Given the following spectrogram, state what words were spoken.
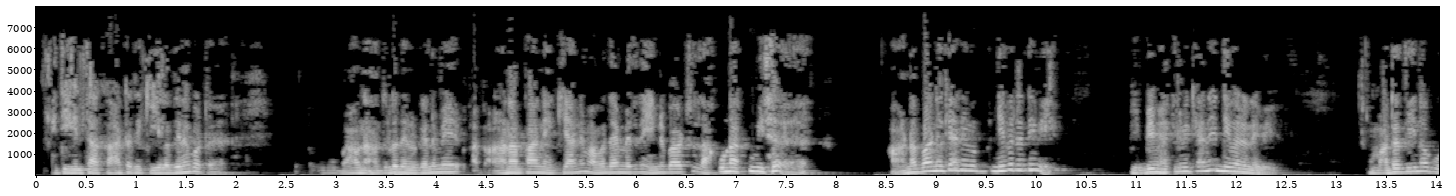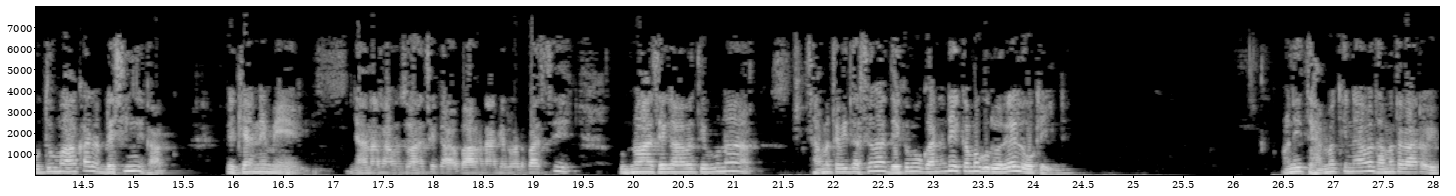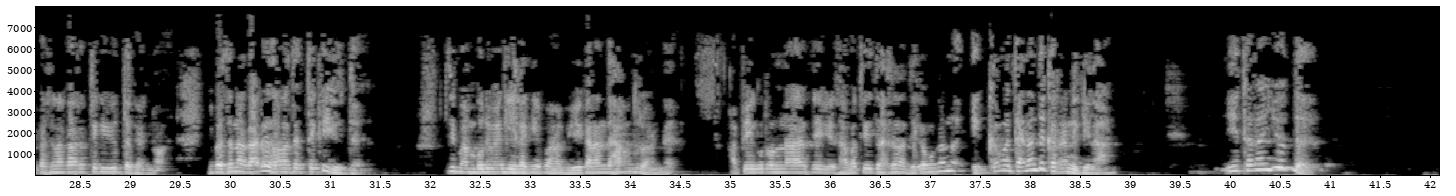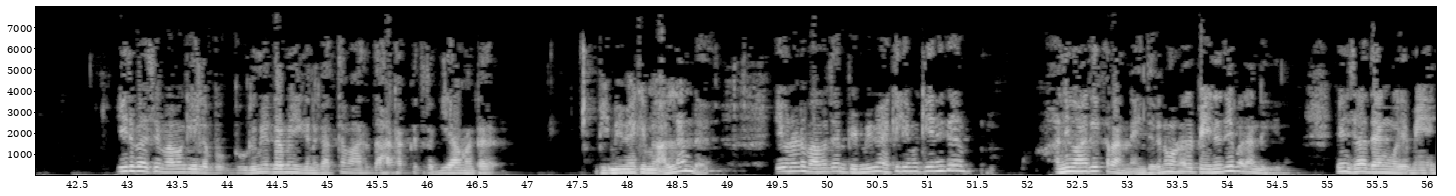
ඉතින් ඒ නිසා කාටද කියලා දෙනකොට භාවනා හඳුල්ලා දෙනකොට මේ ආනාපානය කියන්නේ මම දැන් මෙතන ඉන්න බවට ලකුණක් මිස ආනාපානය කියන්නේ නිවර නෙවෙයි. පිම්බීම හැකිලිම කියන්නේ නිවර නෙවෙයි. මට තියෙන පුදුමාකාර බ්ලෙසිං එකක්. ඒ කියන්නේ මේ ඥානාරාම ස්වාමීන් භාවනා කරුවාට පස්සේ උන්වහන්සේ ගාව තිබුණා සමත විදර්ශනා දෙකම උගන්වන එකම ගුරුවරයා ලෝකේ ඉන්නේ. අනිත් හැම කෙනාම සමතකාරව විපස්සනාකාරත් එක්ක යුද්ධ කරනවා. විපස්සනාකාරය සමතෙත් එක්ක යුද්ධ. ඉතින් මම බුරුමේ කියලා කියපහම විවේකානන්ද හාමුදුරන්ට අපේ ගුරුනාථේ සමති විදර්ශනා දෙකම කරන එකම තැනද කරන්න කියලා අහනවා. ඊ තරම් යුද්ධ. ඊට පස්සේ මම ගිහලා බුරුමේ ක්‍රමය ඉගෙන ගත්තා. මාස 18ක් විතර ගියා මට පිම්බීමකින් අල්ලන්න. ඒ වුණාට මම දැන් පිම්බීම හැකිලිම කියන එක අනිවාර්ය කරන්න. ඉඳගෙන මොනවද පේන දේ බලන්න කියනවා. ඒ නිසා දැන් ඔය මේ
